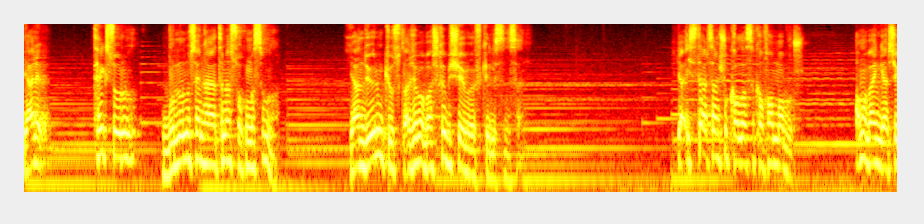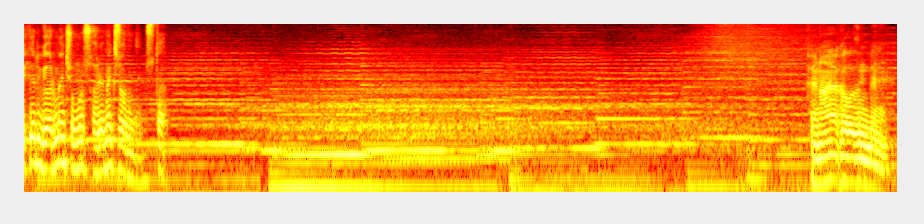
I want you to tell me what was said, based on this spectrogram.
Yani tek sorun burnunu senin hayatına sokması mı? Yani diyorum ki usta acaba başka bir şeye mi öfkelisin sen? Ya istersen şu kalası kafama vur. Ama ben gerçekleri görmen için bunu söylemek zorundayım usta. Fena yakaladın beni.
